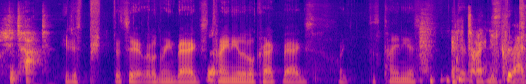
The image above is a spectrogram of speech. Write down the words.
Shit's hot. He just that's it. Little green bags, Yep. tiny little crack bags, like the tiniest, Tiny crack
